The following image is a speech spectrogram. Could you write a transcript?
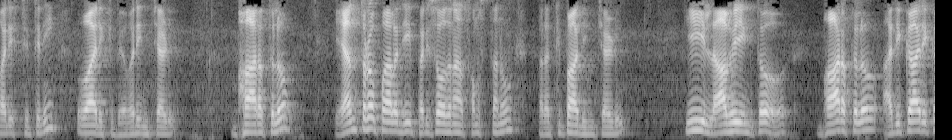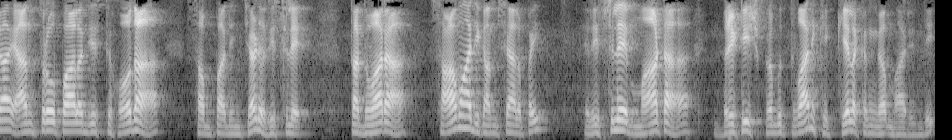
పరిస్థితిని వారికి వివరించాడు. భారత్లో యాంథ్రోపాలజీ పరిశోధనా సంస్థను ప్రతిపాదించాడు. ఈ లాబియింగ్తో భారత్లో అధికారిక యాంథ్రోపాలజిస్ట్ హోదా సంపాదించాడు రిస్లే. తద్వారా సామాజిక అంశాలపై రిస్లే మాట బ్రిటిష్ ప్రభుత్వానికి కీలకంగా మారింది.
